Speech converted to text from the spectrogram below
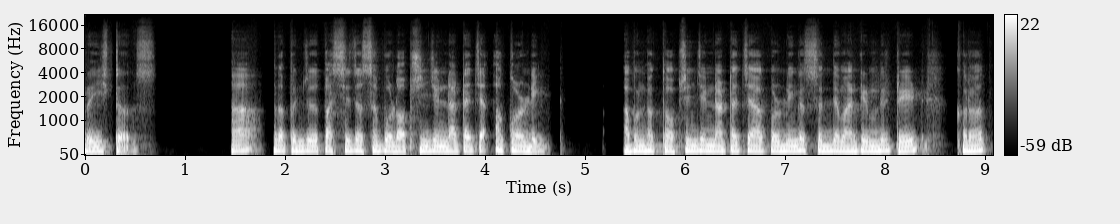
रजिस्टर्स हा आता पंचवीस पाचशेचा सपोर्ट ऑप्शन चेन डाटाच्या अकॉर्डिंग आपण फक्त ऑप्शन चेन डाटाच्या अकॉर्डिंगच सध्या मार्केटमध्ये ट्रेड करत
